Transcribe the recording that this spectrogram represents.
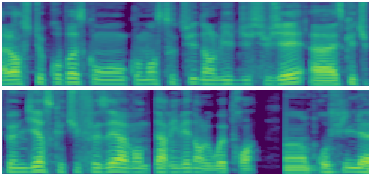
Alors je te propose qu'on commence tout de suite dans le vif du sujet. Est-ce que tu peux me dire ce que tu faisais avant d'arriver dans le Web 3 Un profil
